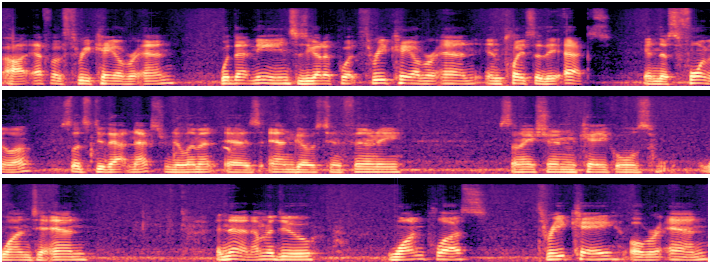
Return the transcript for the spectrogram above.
uh, f of 3k over n what that means is you got to put 3k over n in place of the x in this formula. So let's do that next. From the limit as n goes to infinity, summation k equals 1 to n. And then I'm going to do 1 plus 3k over n.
